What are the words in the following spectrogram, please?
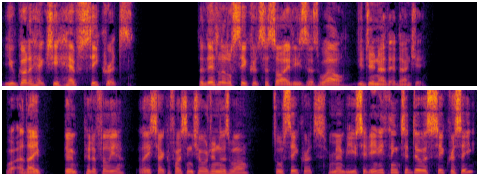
You've got to actually have secrets. So there's little secret societies as well. You do know that, don't you? What are they doing? Pedophilia? Are they sacrificing children as well? It's all secrets. Remember, you said anything to do with secrecy,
